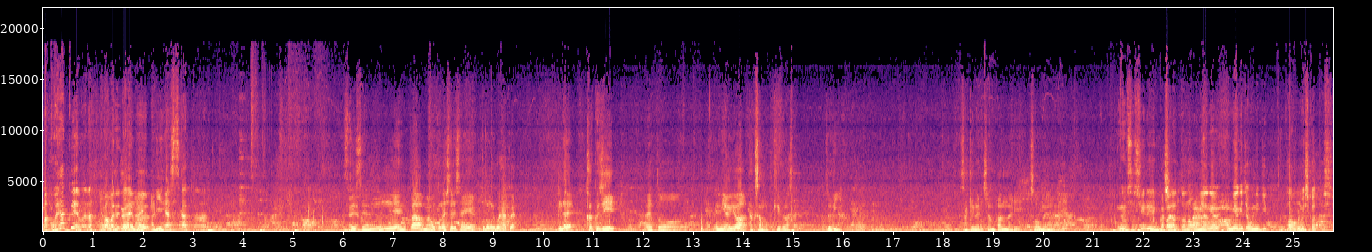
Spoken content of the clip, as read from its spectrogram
まあ500円はな今までだいぶ500円はないありえへん。安かったな。で1000円か、まあ、大人1人1000円子供に500円で各自えっとお土産はたくさん持ってきてください。それでいい。酒なりシャンパンなりそうめんなり。でも差し入れいっぱいあったな。お土産お土産じゃおにぎりパン美味しかったし。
